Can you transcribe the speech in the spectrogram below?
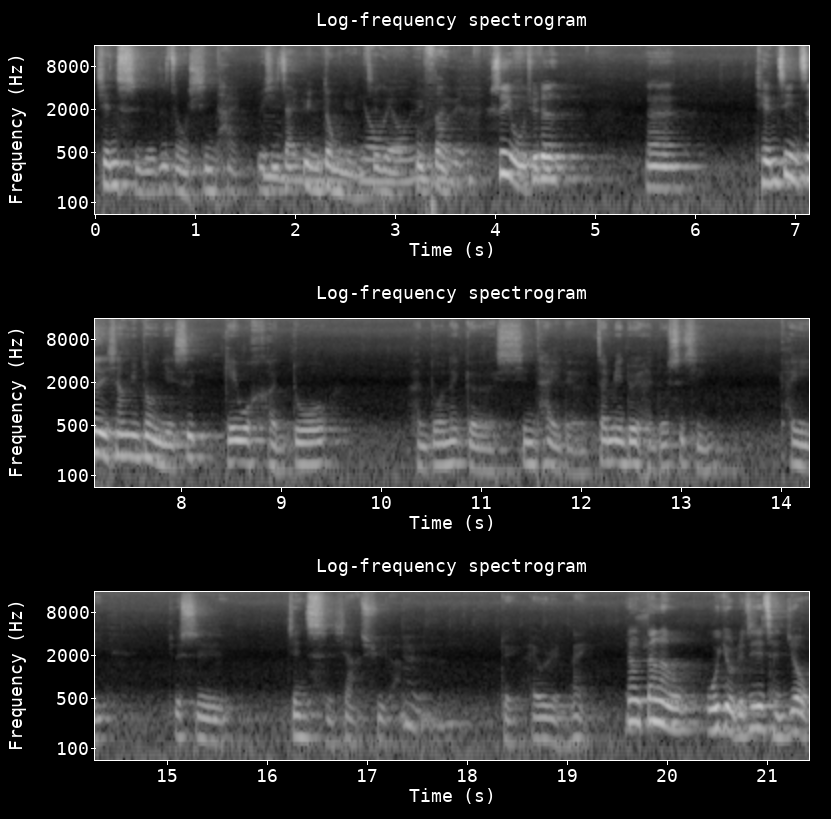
坚持的这种心态，尤其在运动员这个部分。所以我觉得，嗯、田径这一项运动也是给我很多很多那个心态的，在面对很多事情，可以就是坚持下去了。嗯，对，还有忍耐。那当然，我有了这些成就，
